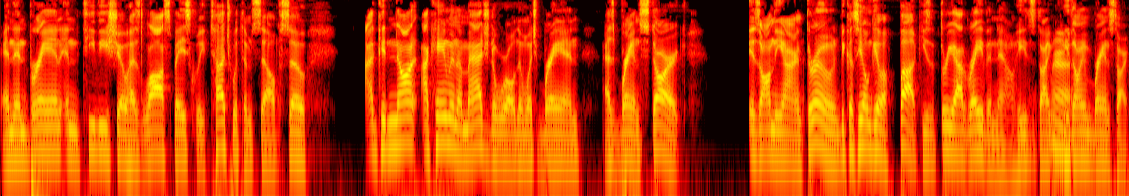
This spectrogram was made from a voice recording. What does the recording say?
And then Bran in the TV show has lost basically touch with himself. So I could not, I can't even imagine a world in which Bran, as Bran Stark, is on the Iron Throne because he don't give a fuck. He's a three eyed raven now. He's like, Right. he's not even Bran Stark.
